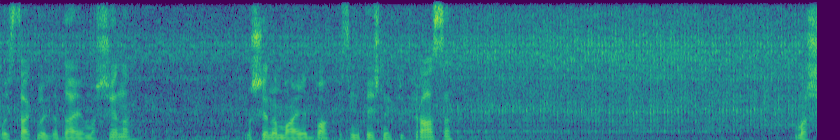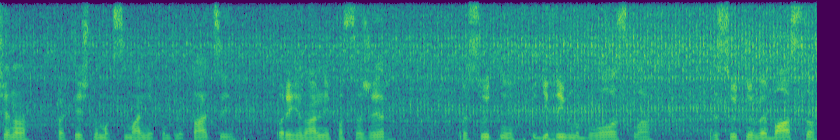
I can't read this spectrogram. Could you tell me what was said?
Ось так виглядає машина. Машина має два косметичних підкраси. Машина практично максимальній комплектації. Оригінальний пасажир, присутній підігрів лобового скла, присутнє вебасто.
